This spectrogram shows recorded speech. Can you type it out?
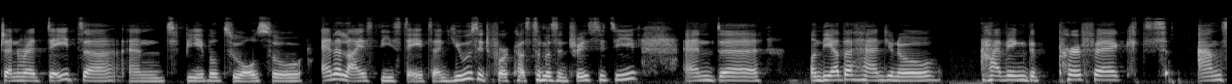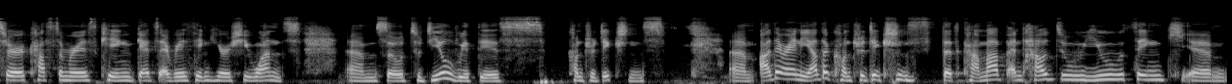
generate data and be able to also analyze these data and use it for customer centricity. And uh, on the other hand, you know, having the perfect answer customer is king gets everything he or she wants um, so to deal with these contradictions um, are there any other contradictions that come up and how do you think um,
